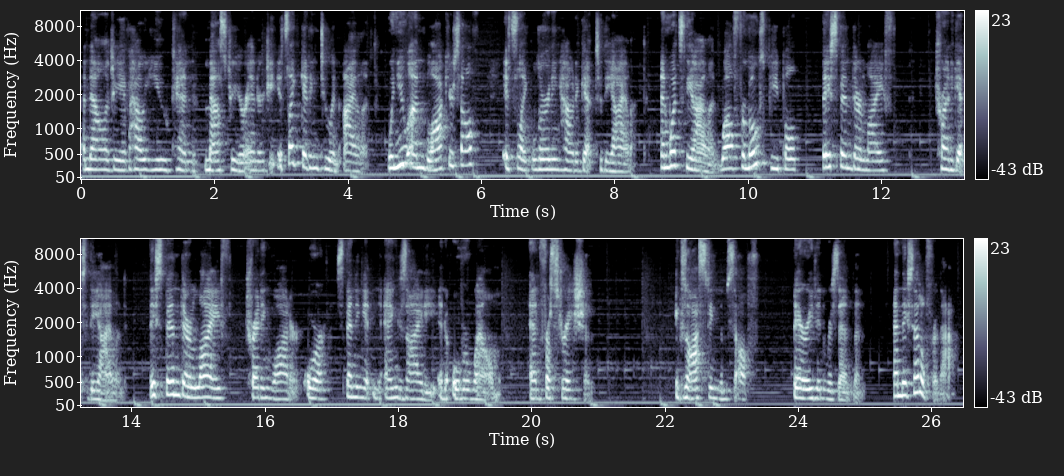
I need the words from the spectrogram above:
analogy of how you can master your energy. It's like getting to an island. When you unblock yourself, it's like learning how to get to the island. And what's the island? Well, for most people, they spend their life trying to get to the island. They spend their life treading water or spending it in anxiety and overwhelm and frustration, exhausting themselves, buried in resentment. And they settle for that.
